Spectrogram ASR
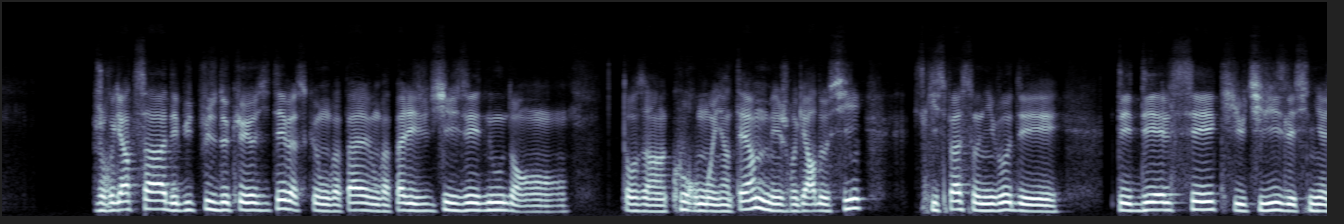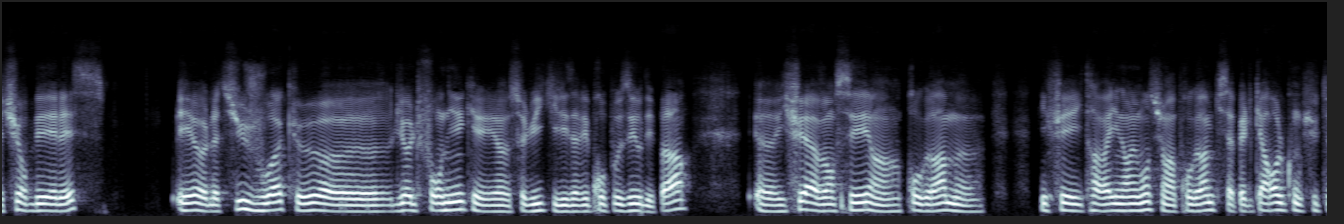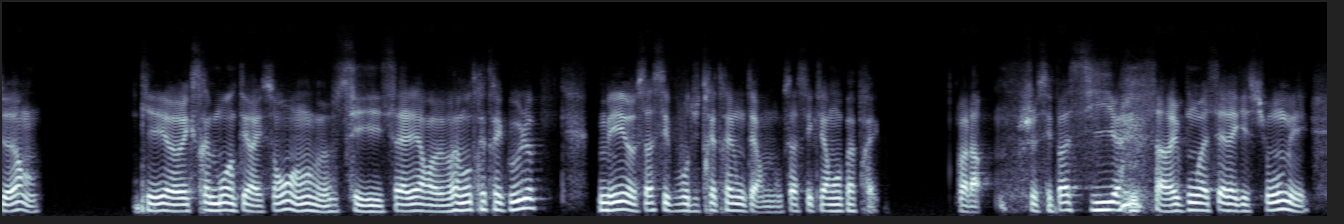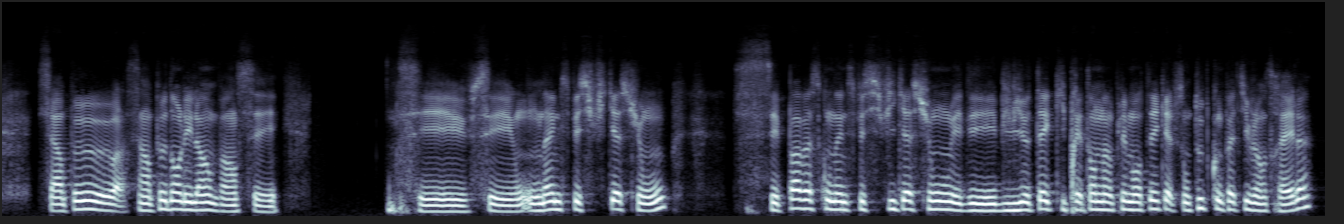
je regarde ça à des buts plus de curiosité parce qu'on va pas, on va pas les utiliser nous dans dans un court ou moyen terme, mais je regarde aussi ce qui se passe au niveau des, DLC qui utilisent les signatures BLS. Et euh, là-dessus, je vois que euh, Fournier, qui est euh, celui qui les avait proposés au départ, euh, il fait avancer un programme. il fait, il travaille énormément sur un programme qui s'appelle Carol Computer, qui est extrêmement intéressant. Hein. C'est, ça a l'air vraiment très très cool, mais ça c'est pour du très très long terme. Donc ça c'est clairement pas prêt. Voilà. Je sais pas si ça répond assez à la question, mais c'est un peu, voilà, c'est un peu dans les limbes. Hein. C'est, c'est, c'est, on a une spécification. C'est pas parce qu'on a une spécification et des bibliothèques qui prétendent l'implémenter qu'elles sont toutes compatibles entre elles.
